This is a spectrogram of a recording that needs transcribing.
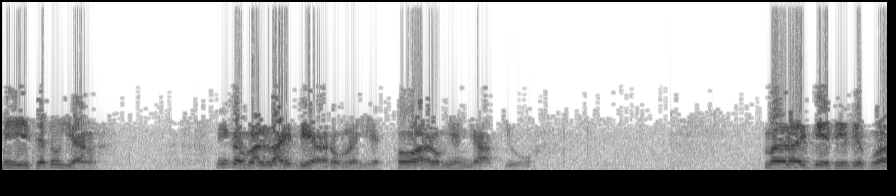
มีเสียทุกอย่าง นี่ก็มาไล่เบี้ยอารมณ์ละเอียด เพราะว่าอารมณ์ยังหยาบอยู่ เมื่อไล่เบียที่เรียกว่า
